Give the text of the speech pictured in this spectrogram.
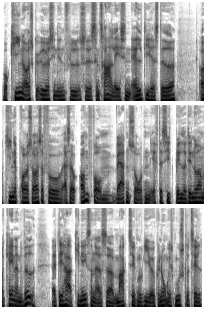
hvor Kina også skal øge sin indflydelse, Centralasien, alle de her steder. Og Kina prøver så også at få, altså omforme verdensordenen efter sit billede. Det er noget, amerikanerne ved, at det har kineserne altså magt, teknologi og økonomisk muskler til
